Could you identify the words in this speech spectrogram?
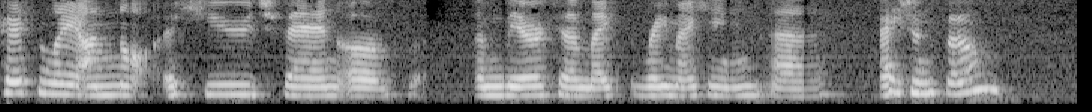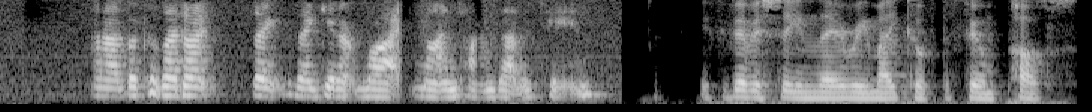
personally, I'm not a huge fan of America make, remaking uh, Asian films uh, because I don't think they get it right nine times out of ten. If you've ever seen their remake of the film Pulse,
